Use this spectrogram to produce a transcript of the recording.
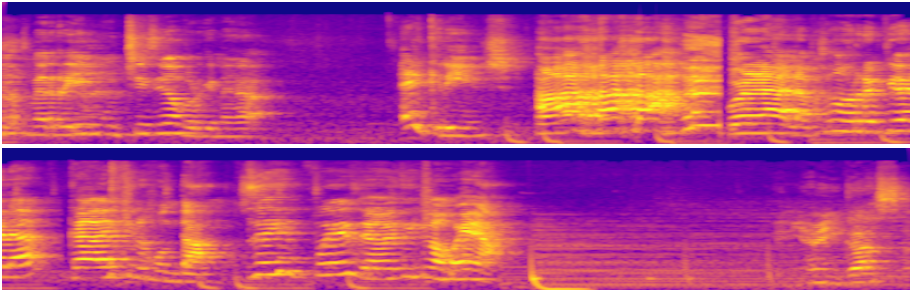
Me reí muchísimo porque nada. El cringe. bueno, nada, la pasamos re piola cada vez que nos juntamos. Entonces después de repente dijimos, bueno, Mi casa,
